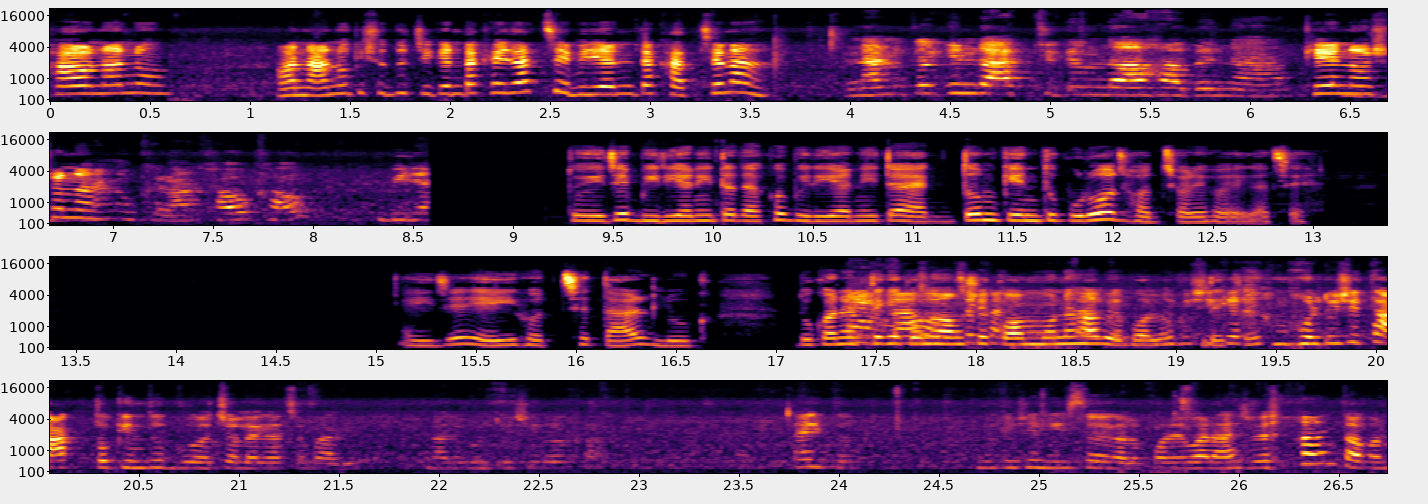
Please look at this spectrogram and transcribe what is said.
খাও নানু। আর নানু কি শুধু চিকেনটা খেয়ে যাচ্ছে বিরিয়ানিটা খাচ্ছে না? নানুকে কিন্তু আর চিকেন দেওয়া হবে না। খেয়ে নশো না খাও খাও বিরিয়ানি। তো এই যে বিরিয়ানিটা দেখো বিরিয়ানিটা একদম কিন্তু পুরো ঝরঝরে হয়ে গেছে। এই যে এই হচ্ছে তার লুক দোকানের থেকে কোনো অংশে কম মনে হবে বলো দেখে? ভুলটুসি থাকতো কিন্তু চলে গেছে বাড়ি। নাহলে ভুলটুসিরও খা। তাই তো? ভুলটুসি মিস হয়ে গেল পরের বার আসবে তখন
